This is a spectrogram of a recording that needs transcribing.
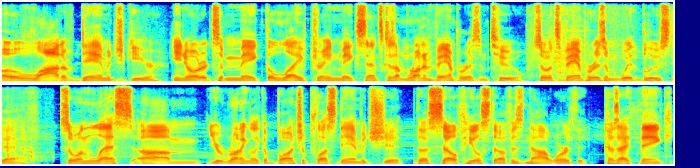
a lot of damage gear in order to make the life drain make sense, because I'm running vampirism too. So it's vampirism with blue staff. So unless um, you're running like a bunch of plus damage shit, the self heal stuff is not worth it. Because I think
